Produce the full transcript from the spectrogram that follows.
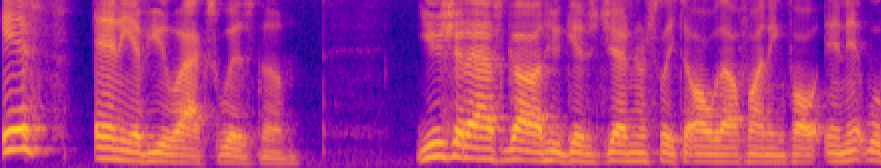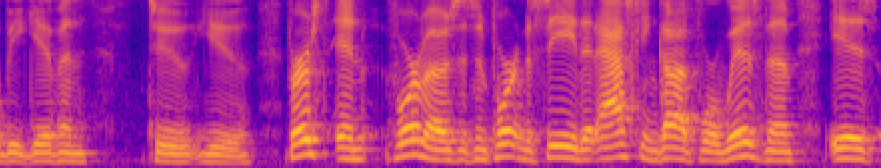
If any of you lacks wisdom, you should ask God who gives generously to all without finding fault, and it will be given to you. First and foremost, it's important to see that asking God for wisdom is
